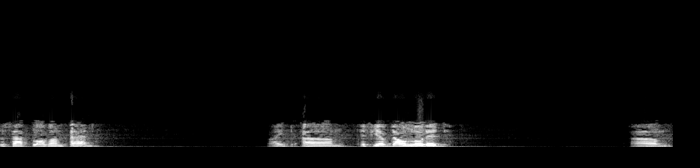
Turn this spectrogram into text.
the SAP logon pad right? Um, if you have downloaded um,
